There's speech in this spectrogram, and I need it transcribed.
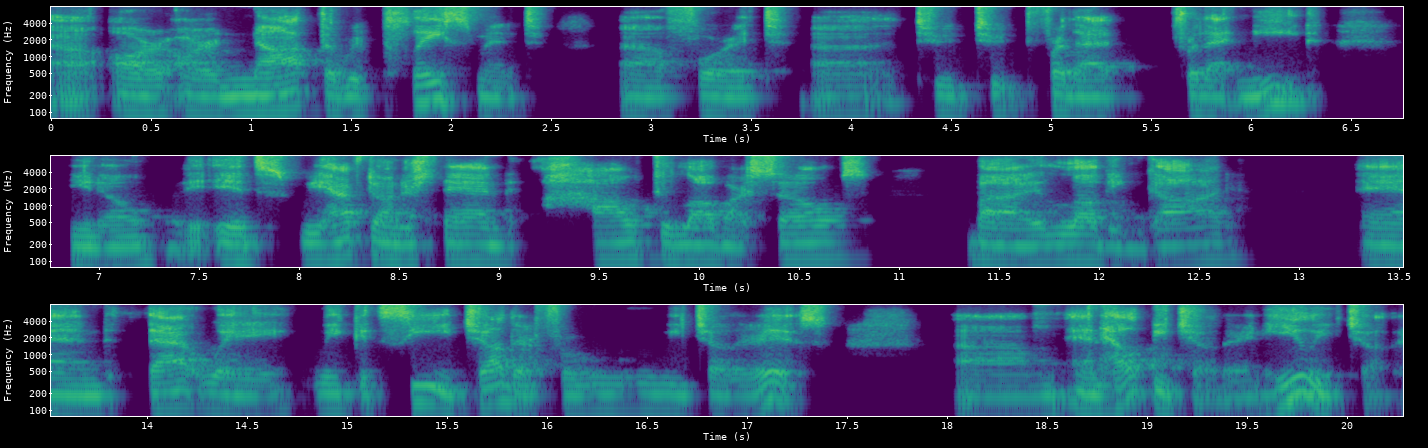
uh, are are not the replacement uh, for it uh, to to for that for that need you know. It's we have to understand how to love ourselves by loving god and that way we could see each other for who, who each other is um, and help each other and heal each other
